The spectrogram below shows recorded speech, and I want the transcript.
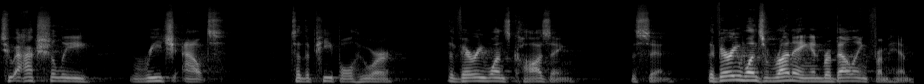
to actually reach out to the people who are the very ones causing the sin, the very ones running and rebelling from Him.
